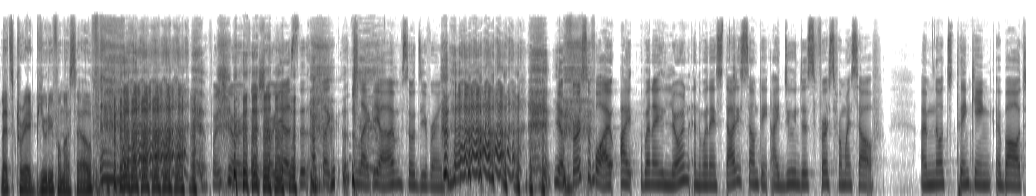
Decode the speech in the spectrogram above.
let's create beauty for myself. for sure for sure. Yes I'm like like yeah i'm so different. Yeah first of all I, I when i learn and when i study something i do this first for myself. I'm not thinking about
